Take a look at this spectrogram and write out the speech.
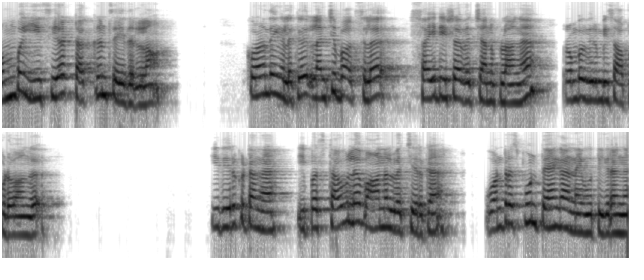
ரொம்ப ஈஸியாக டக்குன்னு செய்திடலாம். குழந்தைங்களுக்கு லஞ்ச் பாக்ஸில் சைட் டிஷ்ஷாக வச்சு அனுப்பலாங்க. ரொம்ப விரும்பி சாப்பிடுவாங்க. இது இருக்கட்டோங்க இப்போ ஸ்டவ்வில் வானல் வச்சுருக்கேன். ஒன்றரை ஸ்பூன் தேங்காய் எண்ணெய் ஊற்றிக்கிறேங்க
